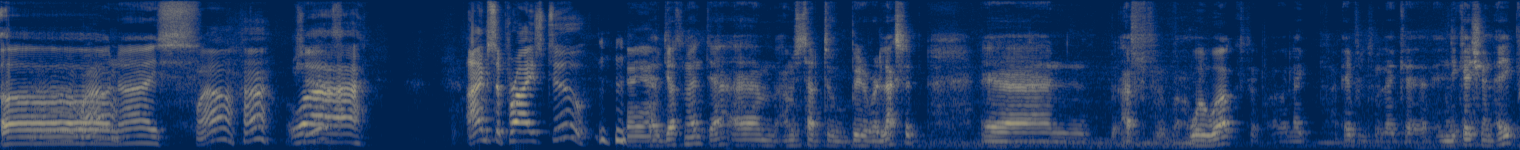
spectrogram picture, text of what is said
oh, wow. nice. Wow, huh? Wow. I'm surprised too. yeah, yeah. Adjustment, yeah. Um, I'm start to be relaxed, and I've, we worked like ape, like uh, indication ape,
